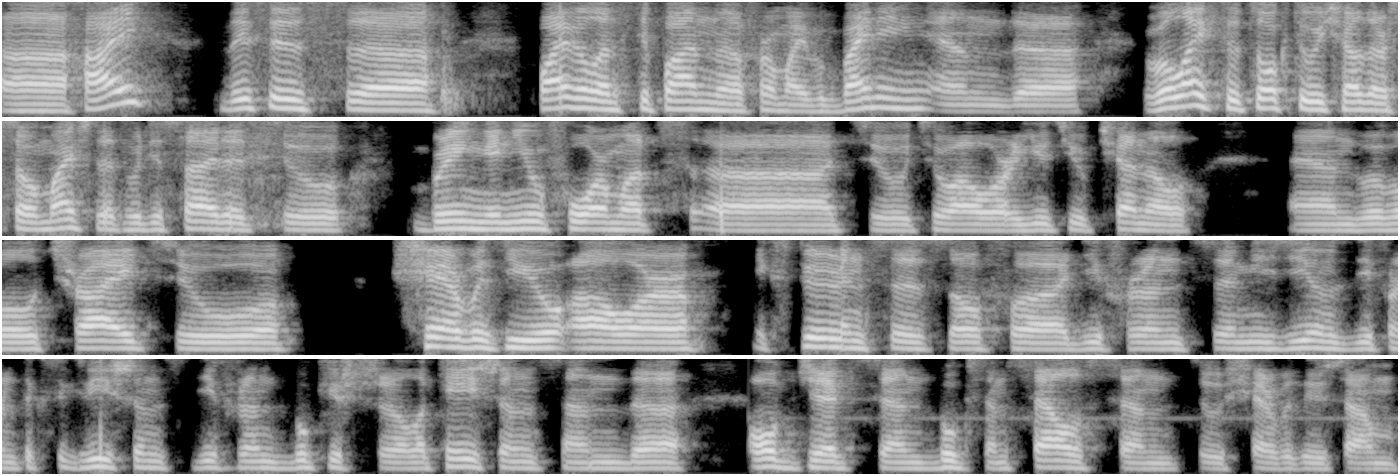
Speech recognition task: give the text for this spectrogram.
Uh, hi, this is uh, Pavel and Stepan uh, from iBook Binding, and uh, we like to talk to each other so much that we decided to bring a new format uh, to to our YouTube channel, and we will try to share with you our experiences of uh, different museums, different exhibitions, different bookish locations, and objects and books themselves, and to share with you some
